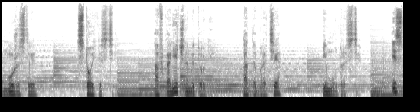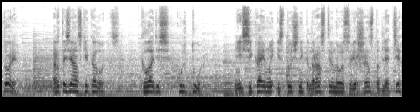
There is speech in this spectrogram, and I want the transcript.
мужестве, стойкости, а в конечном итоге о доброте и мудрости. История – артезианский колодец, кладезь культуры, неиссякаемый источник нравственного совершенства для тех,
